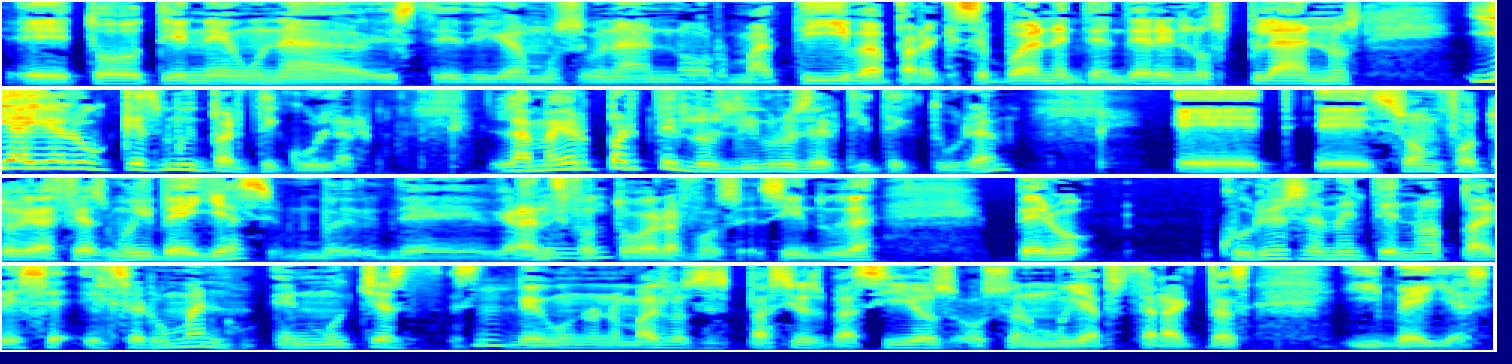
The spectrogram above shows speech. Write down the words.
eh, todo tiene una, este, digamos, una normativa para que se puedan entender en los planos, y hay algo que es muy particular. La mayor parte de los libros de arquitectura eh, son fotografías muy bellas, de grandes fotógrafos, sin duda, pero curiosamente no aparece el ser humano. En muchas ve uno nomás los espacios vacíos o son muy abstractas y bellas.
